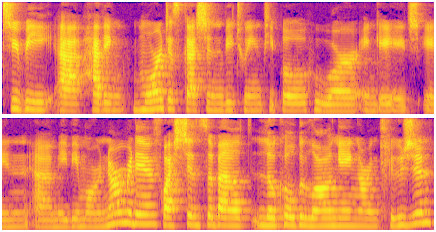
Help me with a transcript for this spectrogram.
to be uh, having more discussion between people who are engaged in uh, maybe more normative questions about local belonging or inclusion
